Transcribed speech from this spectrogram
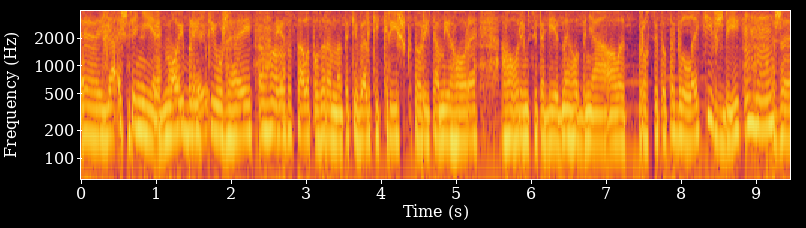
E, ja ešte nie. Moji okay. blízky už, hej. Uh-huh. Ja sa stále pozerám na taký veľký kríž, ktorý tam je hore a hovorím si tak jedného dňa, ale proste to tak letí vždy, uh-huh. že,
